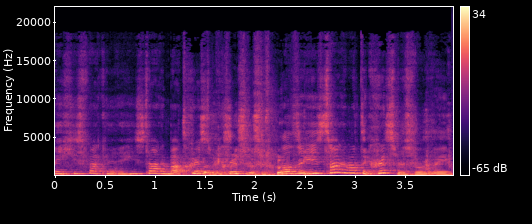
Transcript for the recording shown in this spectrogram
wait, he's fucking, he's talking about about Christmas. the Christmas I was like, movie. he's talking about the Christmas movie.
